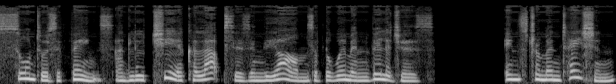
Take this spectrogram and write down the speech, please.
Santuzza faints and Lucia collapses in the arms of the women villagers. Instrumentation,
